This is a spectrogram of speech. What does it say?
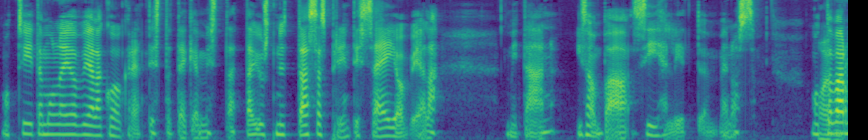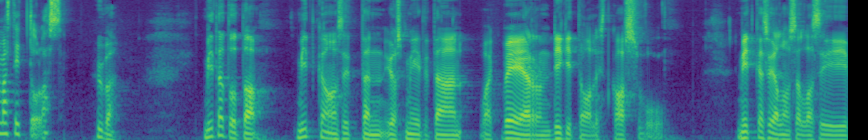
Mutta siitä mulla ei ole vielä konkreettista tekemistä, että just nyt tässä sprintissä ei ole vielä mitään isompaa siihen liittyen menossa. Mutta Aivan. varmasti tulossa. Hyvä. Mitä tota, mitkä on sitten, jos mietitään vaikka VRn digitaalista kasvua, mitkä siellä on sellaisia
